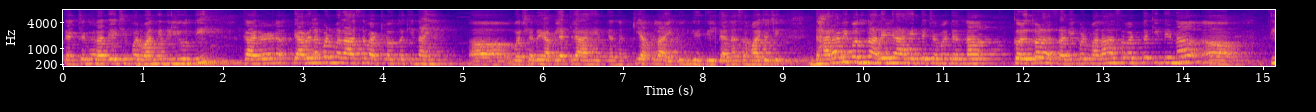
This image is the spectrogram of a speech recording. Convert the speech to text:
त्यांच्या घरात यायची परवानगी दिली होती. कारण त्यावेळेला पण मला असं वाटलं होतं की नाही वर्षाताई आपल्यातल्या आहेत त्या नक्की आपलं ऐकून घेतील. त्यांना समाजाची धारावीमधून आलेल्या आहेत त्याच्यामुळे त्यांना कळकळ असावी. पण मला असं वाटतं की ते ना ती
